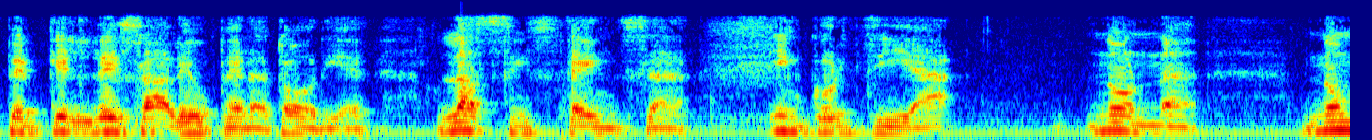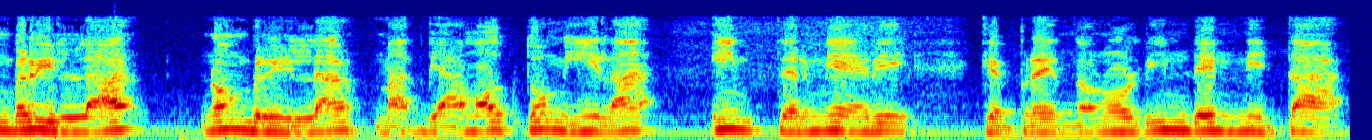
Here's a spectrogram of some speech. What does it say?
perché le sale operatorie, l'assistenza in corsia non, non, brilla, non brilla, ma abbiamo 8.000 infermieri che prendono l'indennità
